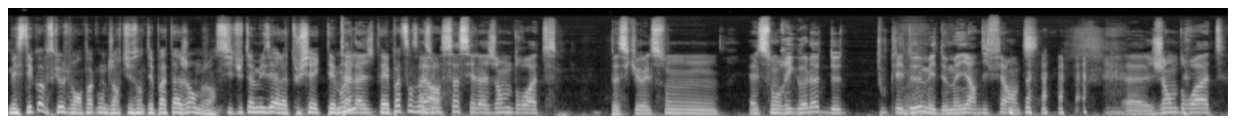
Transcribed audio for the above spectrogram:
Mais c'était quoi? Parce que je me rends pas compte. Genre, tu sentais pas ta jambe. Genre, si tu t'amusais à la toucher avec tes mains, la- t'avais pas de sensation. Alors ça, c'est la jambe droite. Parce qu'elles sont... elles sont rigolotes de toutes les deux, mais de manière différente. Euh, jambe droite,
